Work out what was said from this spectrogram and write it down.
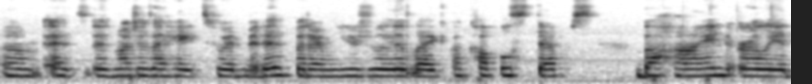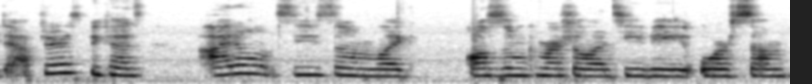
um, it's, as much as I hate to admit it, but I'm usually like a couple steps behind early adapters because I don't see some like awesome commercial on TV or some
